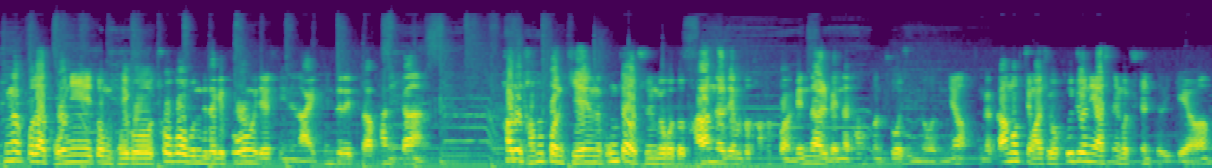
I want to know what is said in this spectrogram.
생각보다 돈이 좀 되고 초보분들에게 도움이 될 수 있는 아이템들이 드랍하니까 하루 다섯 번 기회는 공짜로 주는 거고 또 다음날 되면 또 다섯 번 맨날 맨날 다섯 번 주어지는 거거든요. 그러니까 까먹지 마시고 꾸준히 하시는 거 추천드릴게요.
